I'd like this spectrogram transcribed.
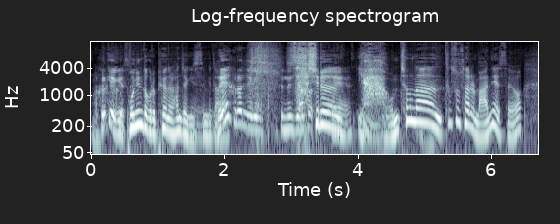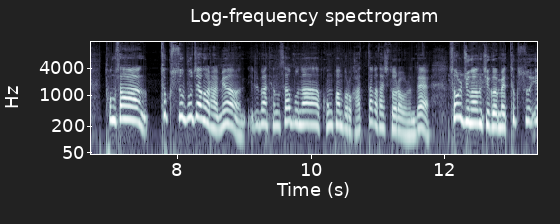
아, 그렇게 얘기했어요. 본인도 그런 표현을 한 적이 있습니다. 왜 그런 얘기 듣는지 사실은 예. 야 엄청난 특수사를 많이 했어요. 통상 특수부장을 하면 일반 형사부나 공판부로 갔다가 다시 돌아오는데 서울중앙지검의 특수 1,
